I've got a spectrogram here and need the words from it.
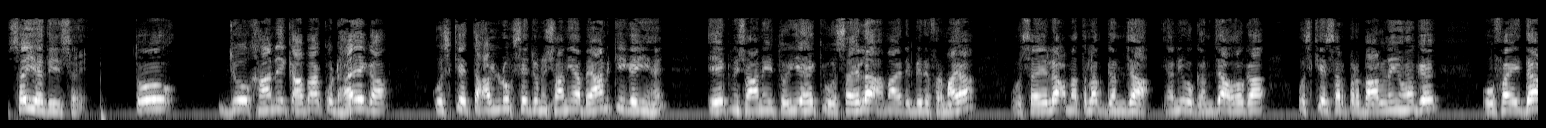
صحیح حدیث ہے۔ تو جو خانے کعبہ کو ڈھائے گا، اس کے تعلق سے جو نشانیاں بیان کی گئی ہیں، ایک نشانی تو یہ ہے کہ وہ سہلا ہمارے نبی نے فرمایا وہ سہلا مطلب گنجا یعنی وہ گنجا ہوگا، اس کے سر پر بال نہیں ہوں گے۔ افیدہ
